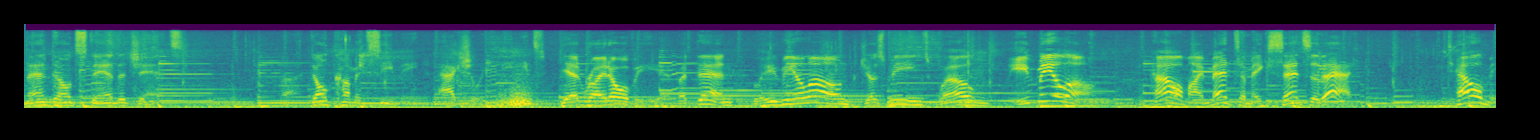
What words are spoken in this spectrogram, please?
men don't stand a chance. Uh, don't come and see me. Actually means get right over here. But then, leave me alone just means, well, leave me alone. How am I meant to make sense of that? Tell me,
